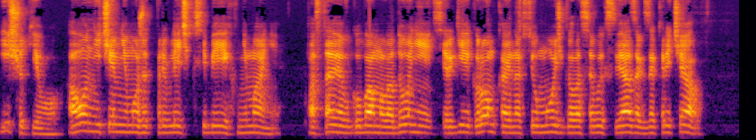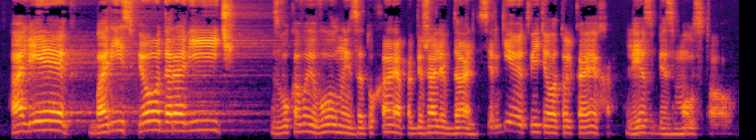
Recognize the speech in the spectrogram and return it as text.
ищут его, а он ничем не может привлечь к себе их внимание. Поставив губам ладони, Сергей громко и на всю мощь голосовых связок закричал. «Олег! Борис Федорович!» Звуковые волны, затухая, побежали вдаль. Сергею ответило только эхо. Лес безмолвствовал.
